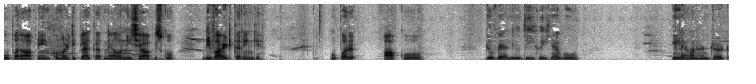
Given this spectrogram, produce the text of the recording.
ऊपर आपने इनको मल्टीप्लाई करना है और नीचे आप इसको डिवाइड करेंगे। ऊपर आपको जो वैल्यू दी हुई है वो इलेवन हंड्रेड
